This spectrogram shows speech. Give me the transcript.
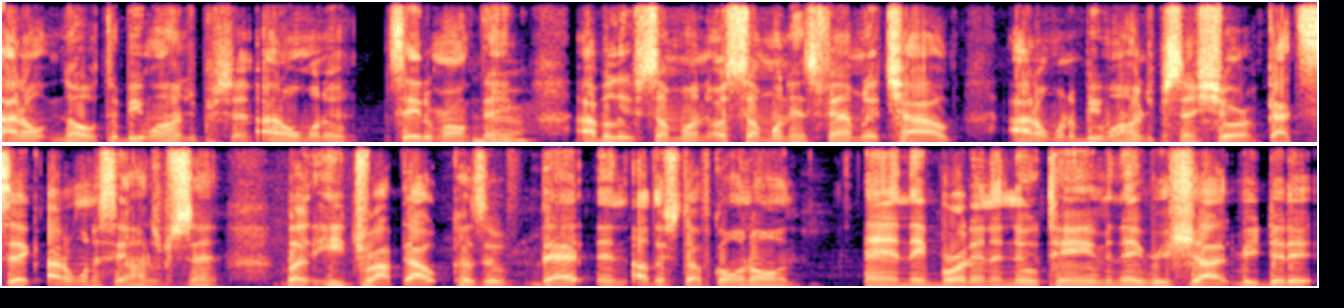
I don't know to be one hundred percent. I don't want to say the wrong thing. Yeah. I believe someone or someone in his family, a child, I don't want to be 100% sure, got sick. I don't want to say 100%. But he dropped out because of that and other stuff going on. And they brought in a new team and they reshot, redid it.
